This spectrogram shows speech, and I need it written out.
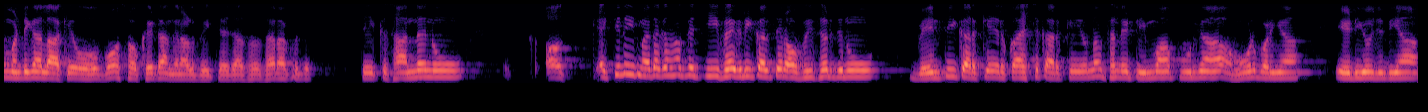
ਮੰਡੀਆਂ ਲਾ ਕੇ ਉਹ ਬਹੁਤ ਸੌਖੇ ਢੰਗ ਨਾਲ ਵੇਚਿਆ ਜਾ ਸਕਦਾ ਸਾਰਾ ਕੁਝ। ਤੇ ਕਿਸਾਨ ਨੂੰ ਐਕਚੁਅਲੀ ਮੈਂ ਤਾਂ ਕਹਿੰਦਾ ਕਿ ਚੀਫ ਐਗਰੀਕਲਚਰ ਆਫੀਸਰ ਜਿਹਨੂੰ ਬੇਨਤੀ ਕਰਕੇ ਰਿਕੁਐਸਟ ਕਰਕੇ ਉਹਨਾਂ ਥੱਲੇ ਟੀਮਾਂ ਪੂਰੀਆਂ ਹੋਣ ਬੜੀਆਂ ਏਡੀਓਜ਼ ਦੀਆਂ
